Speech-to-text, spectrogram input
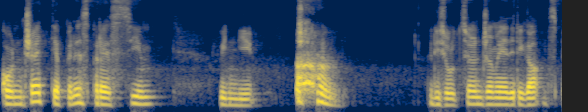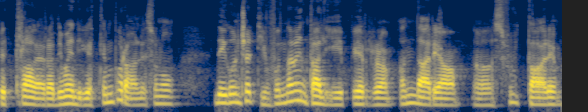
concetti appena espressi, quindi risoluzione geometrica, spettrale, radiometrica e temporale, sono dei concetti fondamentali per andare a uh, sfruttare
